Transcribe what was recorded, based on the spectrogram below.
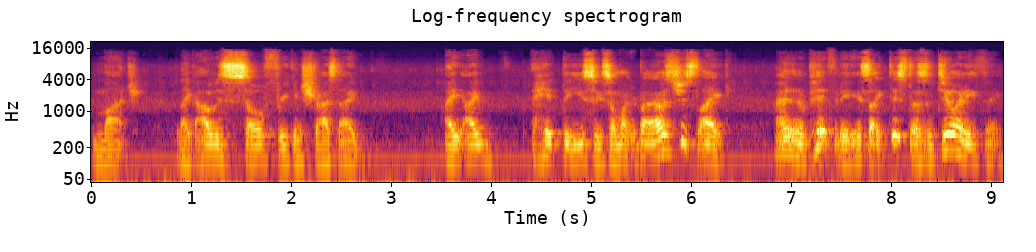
much. Like I was so freaking stressed. I, I, I hit the e-cig so much, but I was just like, I had an epiphany. It's like this doesn't do anything.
